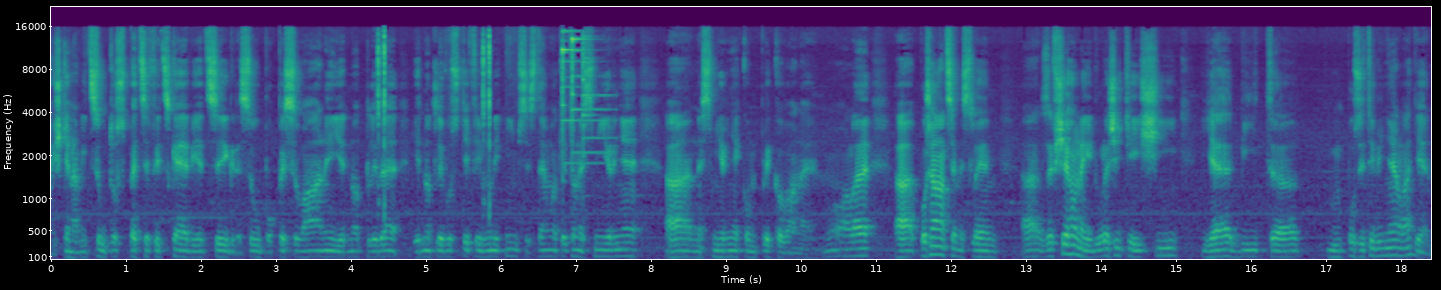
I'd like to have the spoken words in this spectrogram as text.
ještě navíc jsou to specifické věci, kde jsou popisovány jednotlivé jednotlivosti v imunitním systému, jak je to nesmírně, nesmírně komplikované. No ale pořád si myslím, ze všeho nejdůležitější je být pozitivně laděn.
